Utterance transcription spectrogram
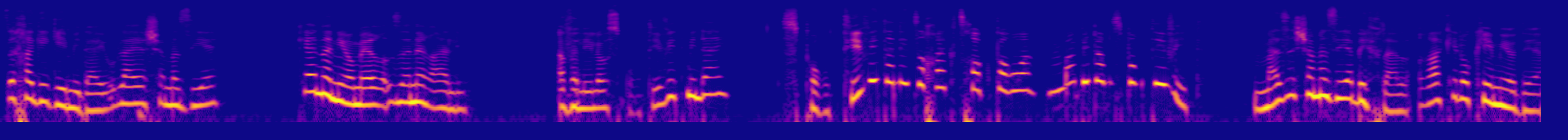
זה חגיגי מדי, אולי השמזיה? כן, אני אומר, זה נראה לי. אבל היא לא ספורטיבית מדי? ספורטיבית? אני צוחק צחוק פרוע. מה פתאום ספורטיבית? מה זה שמזיה בכלל? רק אלוקים יודע.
